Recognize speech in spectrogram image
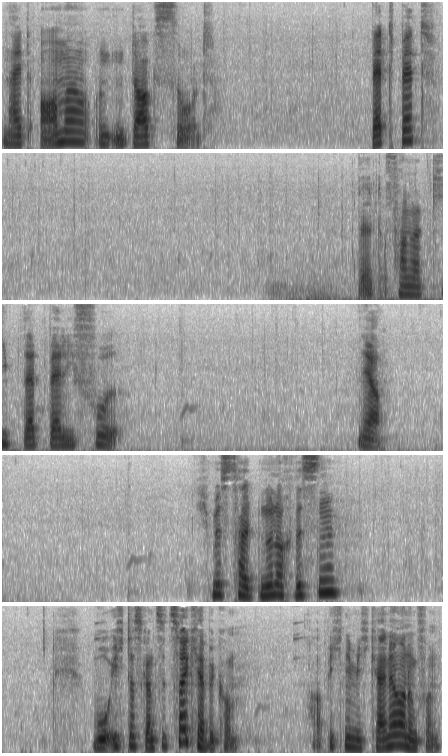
Knight Armor und ein Dark Sword. Bed. Belt of Hunger, keep that belly full. Ja. Ich müsste halt nur noch wissen, wo ich das ganze Zeug herbekomme. Habe ich nämlich keine Ahnung von.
